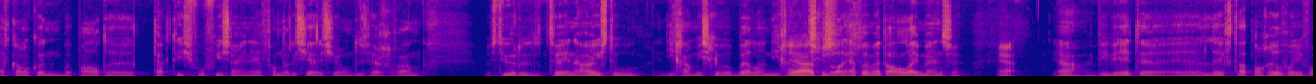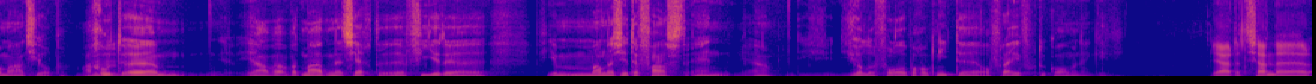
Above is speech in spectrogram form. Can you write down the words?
dat kan ook een bepaalde tactisch foefje zijn hè, van de recherche om te zeggen van, We sturen de twee naar huis toe. En die gaan misschien wel bellen. Die gaan Ja, misschien wel appen met allerlei mensen. Ja. Ja, wie weet eh, eh, levert dat nog heel veel informatie op. Maar Mhm. goed, ehm, ja, wat, wat Maarten net zegt. eh, vier, eh, vier mannen zitten vast. En ja, die, die zullen voorlopig ook niet eh, op vrije voeten komen, denk ik. Ja, dat is aan de,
